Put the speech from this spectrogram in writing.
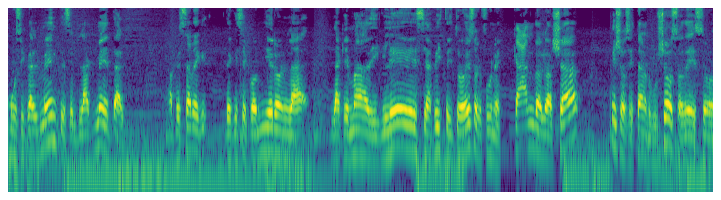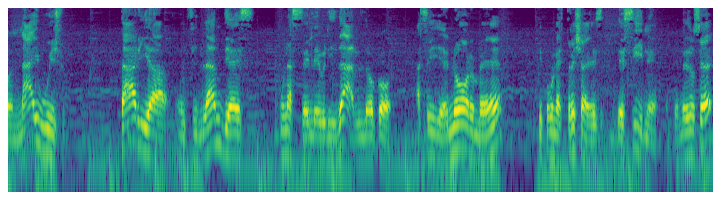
musicalmente es el black metal, a pesar de que, se comieron la, quemada de iglesias, viste, y todo eso, que fue un escándalo allá, ellos están orgullosos de eso. Nightwish, Taria en Finlandia es una celebridad, loco, así enorme, ¿eh? tipo una estrella de, cine. ¿entendés? O sea,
